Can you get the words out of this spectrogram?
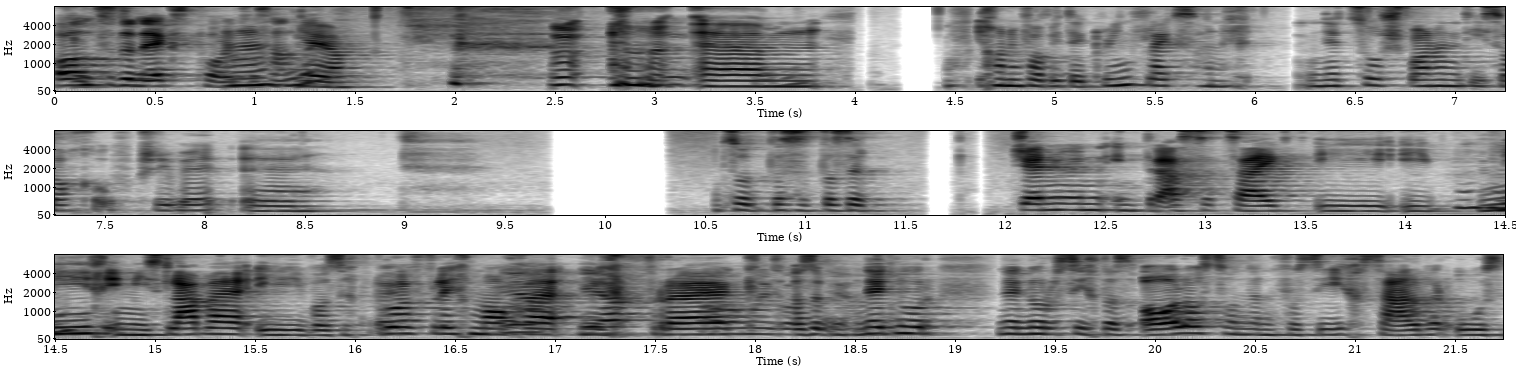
On to the next point. Was haben wir? Ja, ja. ähm, ich habe im Fall bei den Green Flags habe ich nicht so spannende Sachen aufgeschrieben. Äh, so, dass, dass er genuine Interesse zeigt in, in mich, in mein Leben, in was ich beruflich mache, Mhm. Ja, mich ja. fragt. Oh mein Gott, also ja. nicht, nur, nicht nur sich das anlässt, sondern von sich selber aus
